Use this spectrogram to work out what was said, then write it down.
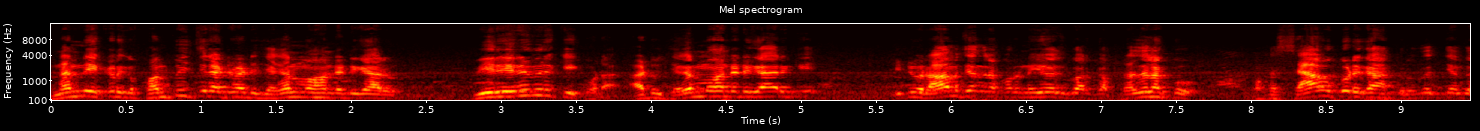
నన్ను ఇక్కడికి పంపించినటువంటి జగన్మోహన్ రెడ్డి గారు వీరిరువురికి కూడా అటు జగన్మోహన్ రెడ్డి గారికి ఇటు రామచంద్రపురం నియోజకవర్గ ప్రజలకు ఒక సేవకుడిగా కృతజ్ఞత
